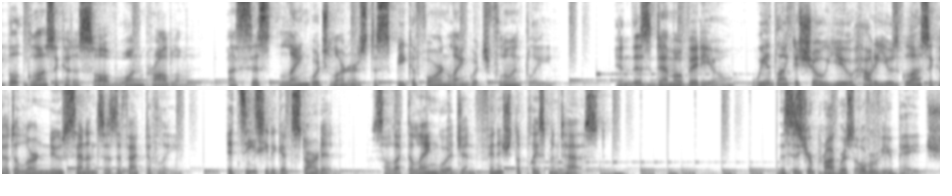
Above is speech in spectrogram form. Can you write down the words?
built Glossika to solve one problem assist language learners to speak a foreign language fluently. In this demo video, we'd like to show you how to use Glossika to learn new sentences effectively. It's easy to get started. Select a language and finish the placement test. This is your progress overview page.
